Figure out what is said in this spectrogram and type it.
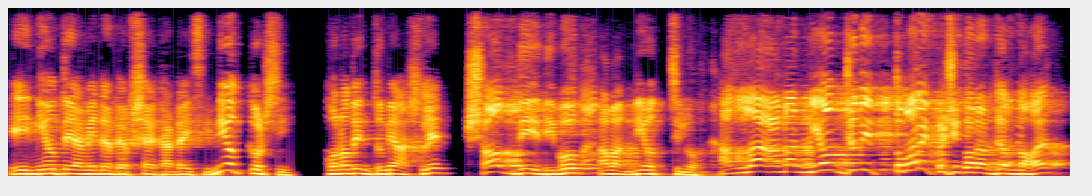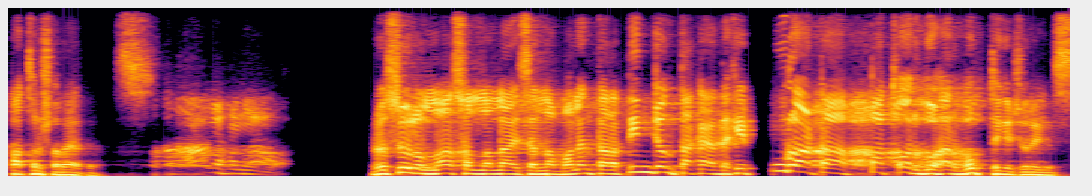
এই নিয়তে আমি এটা ব্যবসায় খাটাইছি, নিয়ত করছি। কোনোদিন তুমি আসলে সব দিয়ে দিব, আমার নিয়ত ছিল। আল্লাহ আমার নিয়ত যদি তোমারে খুশি করার জন্য হয়, পাথর সরাই দেয় রসুল্লাহ সাল্লাহ সাল্লাম বলেন, তারা তিনজন তাকায় দেখে পুরাটা পাথর গুহার মুখ থেকে সরে গেছে।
